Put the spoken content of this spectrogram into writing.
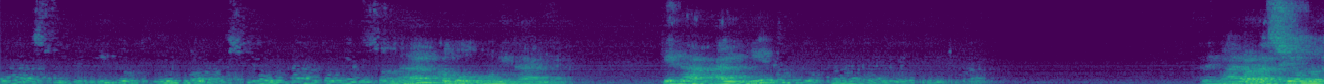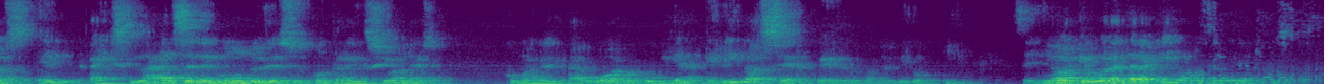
a dar su debido tiempo a la oración, tanto personal como comunitaria, que da aliento a nuestra vida espiritual. Además, la oración no es el aislarse del mundo y de sus contradicciones, como en el Tabor hubiera querido hacer Pedro cuando él dijo, Señor, qué bueno estar aquí, vamos a hacer muchas cosas.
